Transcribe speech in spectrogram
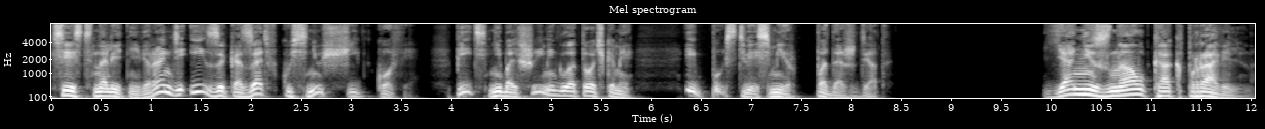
сесть на летней веранде и заказать вкуснющий кофе пить небольшими глоточками, и пусть весь мир подождет. Я не знал, как правильно.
